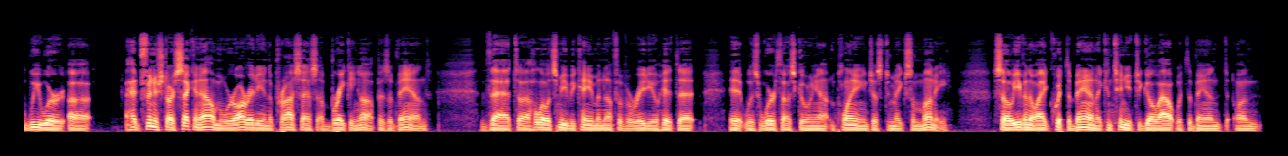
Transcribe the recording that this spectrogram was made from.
we were uh, had finished our second album, we were already in the process of breaking up as a band. That uh, "Hello, It's Me" became enough of a radio hit that it was worth us going out and playing just to make some money. So even though I had quit the band, I continued to go out with the band on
